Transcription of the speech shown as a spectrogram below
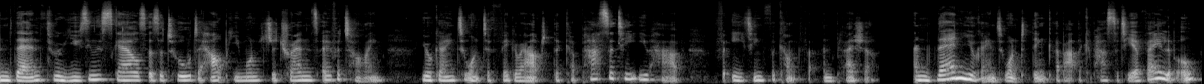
And then, through using the scales as a tool to help you monitor trends over time, you're going to want to figure out the capacity you have for eating for comfort and pleasure. And then you're going to want to think about the capacity available,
